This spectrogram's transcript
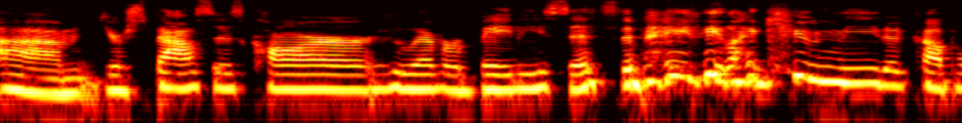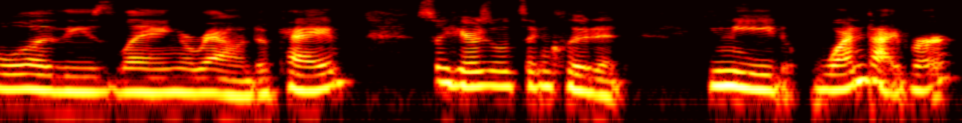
um, your spouse's car, whoever babysits the baby, like you need a couple of these laying around, okay? So here's what's included you need one diaper,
